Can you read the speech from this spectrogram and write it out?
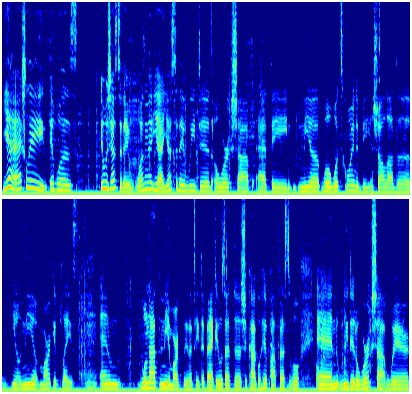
Yeah, actually, it was. It was yesterday, wasn't it? Yeah, yesterday we did a workshop at the NIA. Well, what's going to be, inshallah, the you know NIA Marketplace, mm-hmm. and well, not the NIA Marketplace. I take that back. It was at the Chicago Hip Hop Festival, okay. and we did a workshop where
